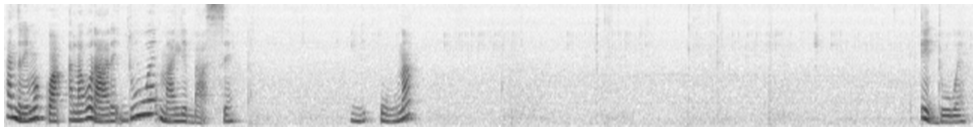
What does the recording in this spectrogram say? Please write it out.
andremo qua a lavorare due maglie basse. Quindi una e due.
